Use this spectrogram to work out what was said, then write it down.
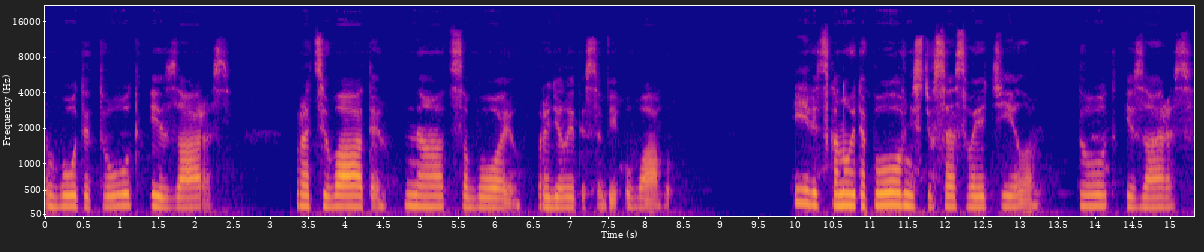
бути тут і зараз, працювати над собою, приділити собі увагу. І відскануйте повністю все своє тіло тут і зараз,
